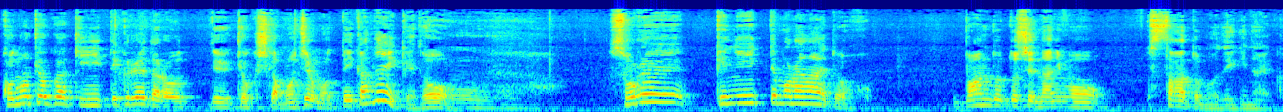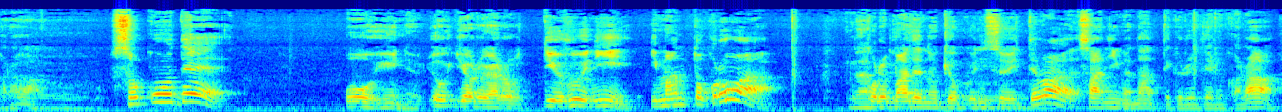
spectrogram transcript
この曲が気に入ってくれるだろうっていう曲しかもちろん持っていかないけど、うん。それ気に入ってもらわないとバンドとして何もスタートもできないから、そこで「おおいいね。よやろうやろう」っていうふうに今のところはこれまでの曲については3人がなってくれてるから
